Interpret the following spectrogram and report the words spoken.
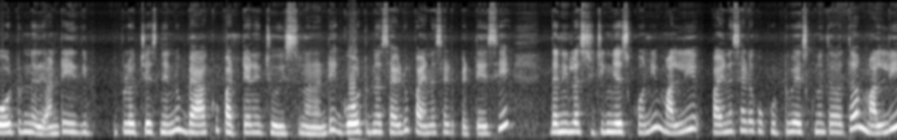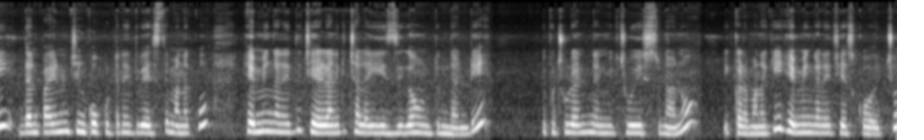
గోటు ఉన్నది అంటే ఇది ఇప్పుడు వచ్చేసి నేను బ్యాక్ పట్టి అనేది చూపిస్తున్నానండి. గోటు ఉన్న సైడ్ పైన సైడ్ పెట్టేసి దాన్ని ఇలా స్టిచ్చింగ్ చేసుకొని మళ్ళీ పైన సైడ్ ఒక కుట్టు వేసుకున్న తర్వాత మళ్ళీ దానిపైనుంచి ఇంకో కుట్టు అనేది వేస్తే మనకు హెమ్మింగ్ అనేది చేయడానికి చాలా ఈజీగా ఉంటుందండి. ఇప్పుడు చూడండి నేను మీకు చూపిస్తున్నాను. ఇక్కడ మనకి హెమ్మింగ్ అనేది చేసుకోవచ్చు.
